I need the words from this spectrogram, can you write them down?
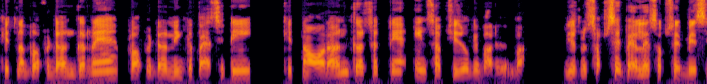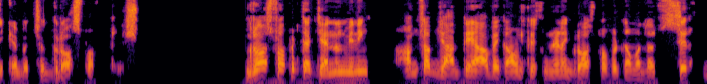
कितना प्रॉफिट अर्न कर रहे हैं प्रॉफिट अर्निंग कैपेसिटी कितना और अर्न कर सकते हैं, इन सब चीज़ों के बारे में बात। जिसमें सबसे पहले, सबसे बेसिक है बच्चों gross profit ratio gross profit का जनरल मीनिंग हम सब जानते हैं, आप अकाउंट के स्टूडेंट हैं ग्रॉस प्रॉफिट का मतलब सिर्फ़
